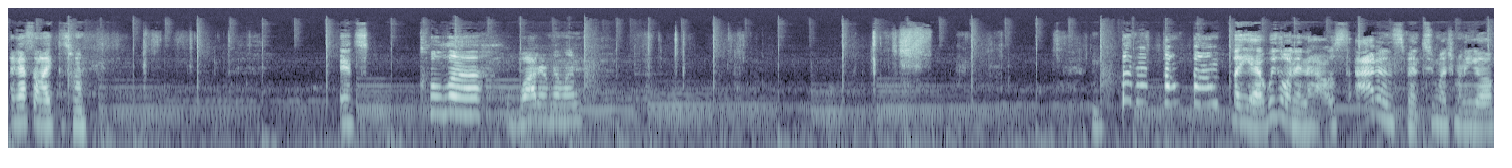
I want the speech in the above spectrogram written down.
I guess I like this one. It's Kula watermelon. But yeah, we going in the house. I didn't spend too much money, y'all.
